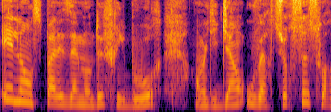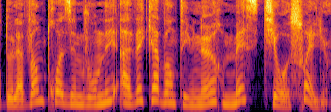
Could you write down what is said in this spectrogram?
et Lens par les Allemands de Fribourg. En Ligue 1, ouverture ce soir de la 23e journée avec à 21h Metz qui reçoit Lyon.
